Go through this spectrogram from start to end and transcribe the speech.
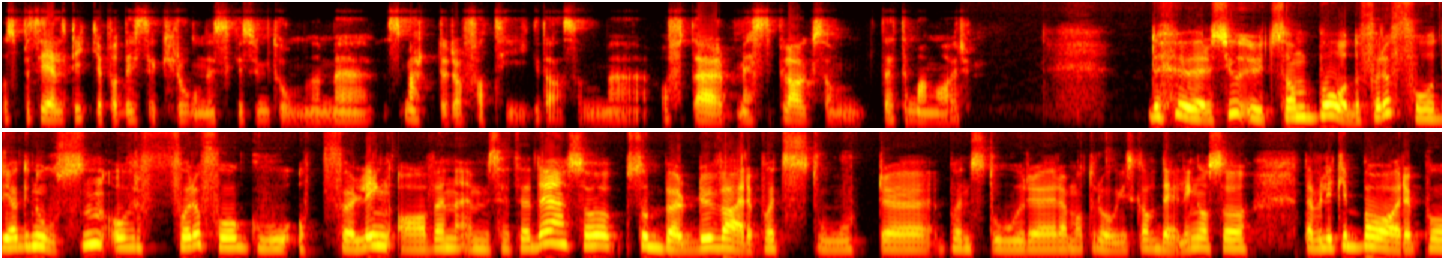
Og spesielt ikke på disse kroniske symptomene med smerter og fatigue, da, som ofte er mest plagsomt etter mange år. Det høres jo ut som både for å få diagnosen og for å få god oppfølging av en MCTD, så, så bør du være på, stort, eh, på en stor eh, revmatologisk avdeling. Også, det er vel ikke bare på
